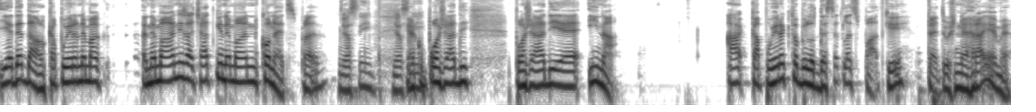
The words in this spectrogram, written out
jede dál. Capoeira nemá, nemá ani začátky, nemá ani konec. Jasný, jasný. Jako pořády, pořády je jiná. A capoeira, to bylo 10 let zpátky, teď už nehrajeme.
